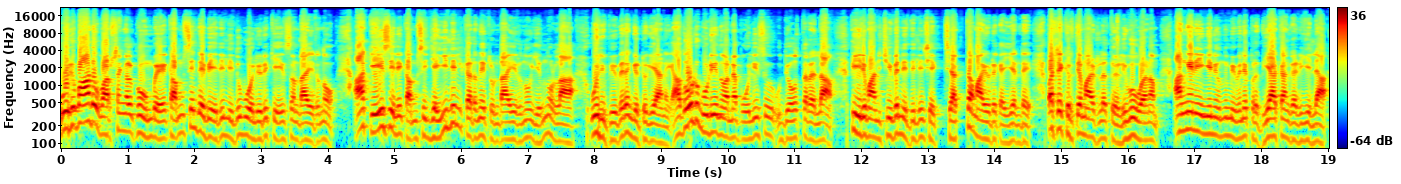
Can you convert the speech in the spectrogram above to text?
ഒരുപാട് വർഷങ്ങൾക്ക് മുമ്പ് കംസിന്റെ പേരിൽ ഇതുപോലൊരു കേസ് ഉണ്ടായിരുന്നു. ആ കേസിൽ കംസി ജയിലിൽ കിടന്നിട്ടുണ്ടായിരുന്നു എന്നുള്ള ഒരു വിവരം കിട്ടുകയാണ്. അതോടുകൂടി എന്ന് പറഞ്ഞാൽ പോലീസ് ഉദ്യോഗസ്ഥരെല്ലാം തീരുമാനിച്ചു ഇവൻ ഇതിൽ ശക്- ശക്തമായൊരു കൈയുണ്ട്. പക്ഷേ കൃത്യമായിട്ടുള്ള തെളിവ് വേണം. അങ്ങനെ ഇങ്ങനെയൊന്നും ഇവനെ പ്രതിയാക്കാൻ കഴിയില്ല.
